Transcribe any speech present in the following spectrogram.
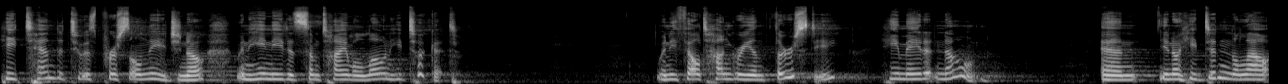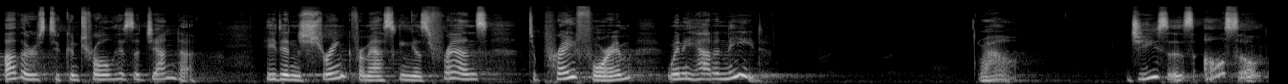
He tended to his personal needs. You know, when he needed some time alone, he took it. When he felt hungry and thirsty, he made it known. And, you know, he didn't allow others to control his agenda. He didn't shrink from asking his friends to pray for him when he had a need. Wow. Jesus also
